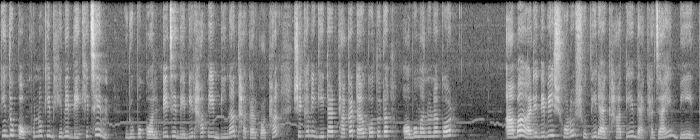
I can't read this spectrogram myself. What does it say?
কিন্তু কখনো কি ভেবে দেখেছেন? রূপকল্পে যে দেবীর হাতে বিনা থাকার কথা, সেখানে গিটার থাকাটা কতটা অবমাননাকর? আবার দেবী সরস্বতীর এক হাতে দেখা যায় বেদ।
